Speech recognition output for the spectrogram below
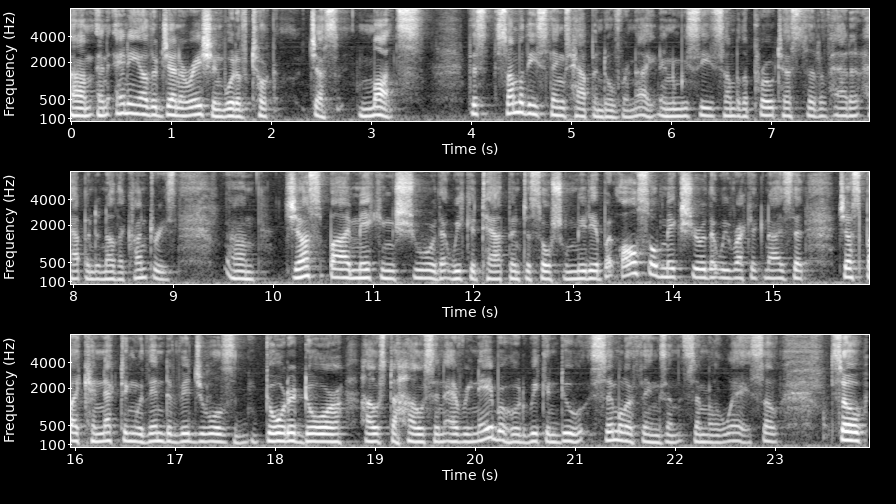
um, in any other generation, would have took just months. This, some of these things happened overnight, and we see some of the protests that have had it happened in other countries um, just by making sure that we could tap into social media, but also make sure that we recognize that just by connecting with individuals door to door, house to house in every neighborhood, we can do similar things in similar ways. So So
